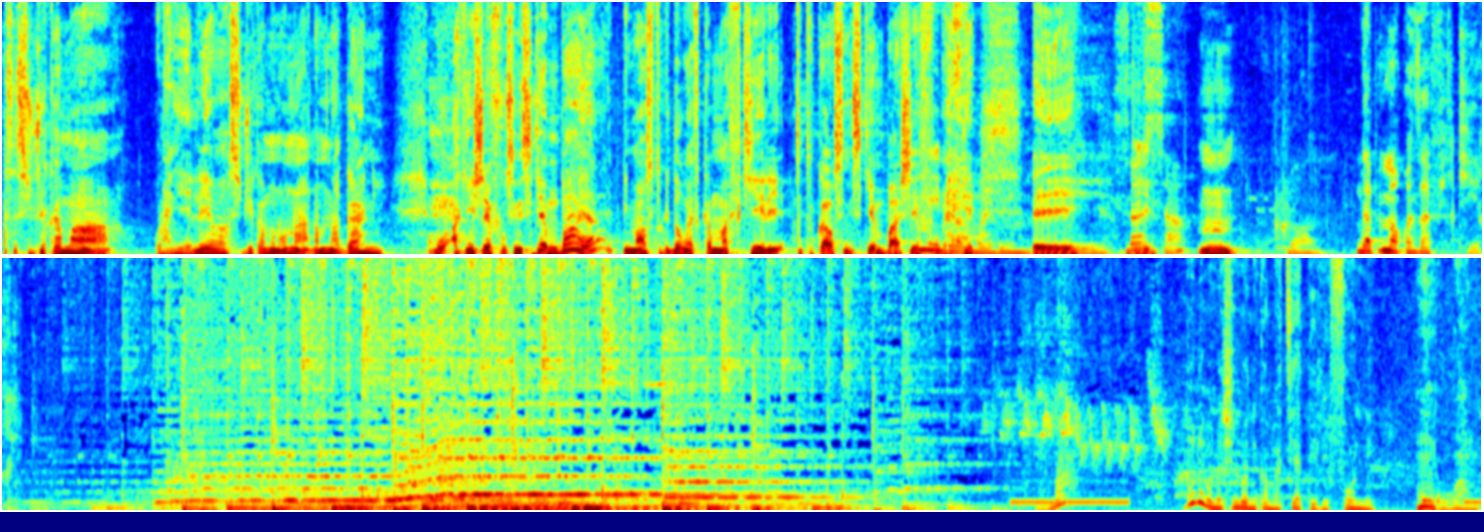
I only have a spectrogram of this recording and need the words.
Sasa sijui kama unanielewa sijui kama unaona namna gani. Bo akini shefu usinisikie mbaya ni mawazo tu kidogo mefika mafikiri antukaa usinisikie mbaya shefu. Eh, Eh, ndiyo. bon ndapima kwanza fikiri mbona unashindwa nikamatia telefoni. Mungu wangu.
